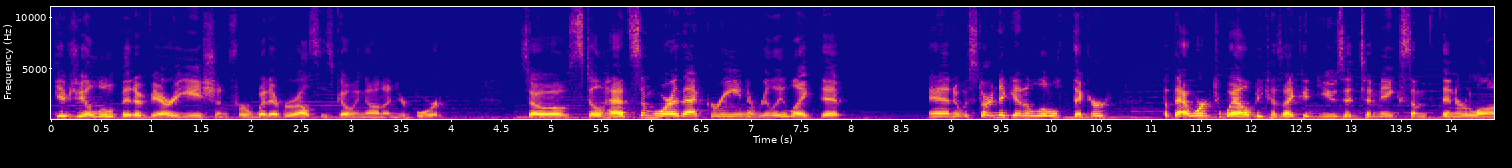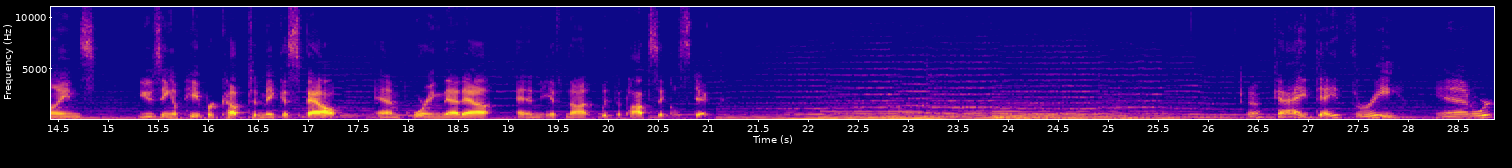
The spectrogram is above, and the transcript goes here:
gives you a little bit of variation for whatever else is going on on your board. So still had some more of that green. I really liked it. And it was starting to get a little thicker, but that worked well because I could use it to make some thinner lines using a paper cup to make a spout and pouring that out and if not with the popsicle stick. Okay, day three, and we're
